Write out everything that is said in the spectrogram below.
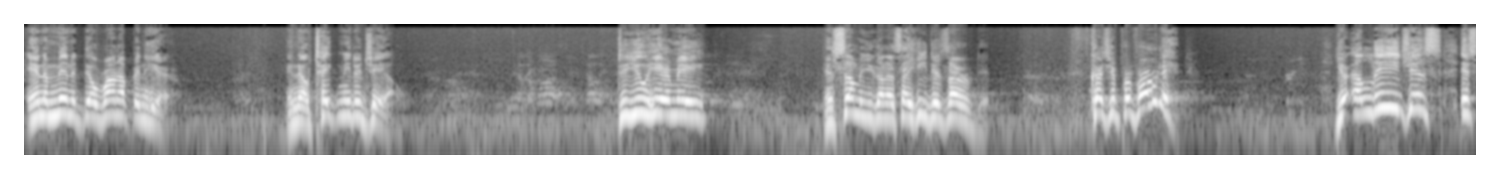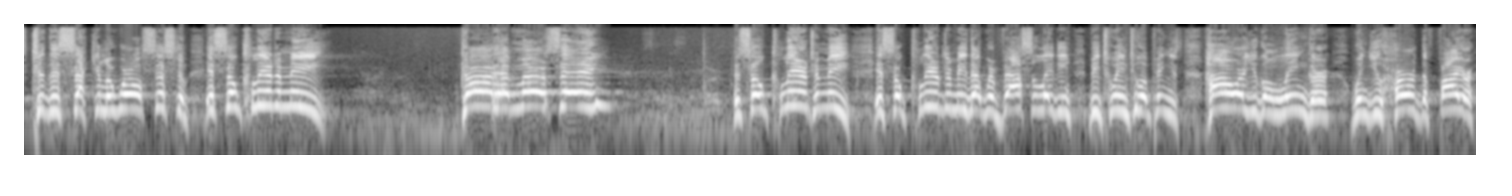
In a minute, they'll run up in here and they'll take me to jail. Do you hear me? And some of you are going to say he deserved it because you're perverted. Your allegiance is to this secular world system. It's so clear to me. God have mercy. It's so clear to me. It's so clear to me that we're vacillating between two opinions. How are you going to linger when you heard the fire?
